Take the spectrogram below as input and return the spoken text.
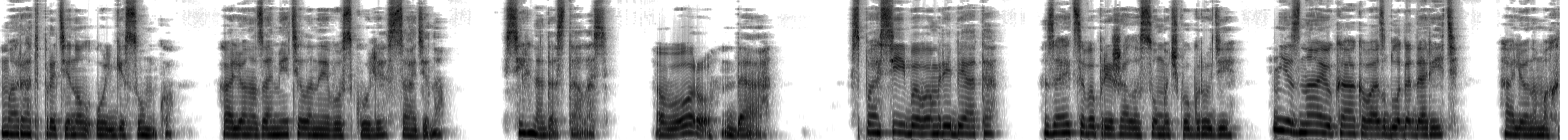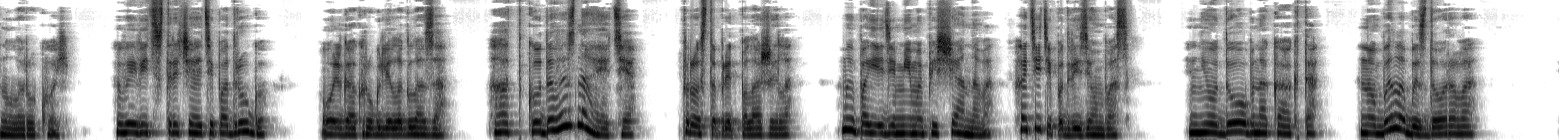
Марат протянул Ольге сумку. Алена заметила на его скуле ссадину. Сильно досталось. Вору, да. Спасибо вам, ребята. Зайцева прижала сумочку к груди. Не знаю, как вас благодарить. Алена махнула рукой. Вы ведь встречаете подругу? Ольга округлила глаза. Откуда вы знаете? Просто предположила. Мы поедем мимо песчаного. Хотите, подвезем вас? Неудобно как-то. Но было бы здорово.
